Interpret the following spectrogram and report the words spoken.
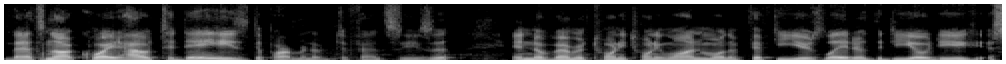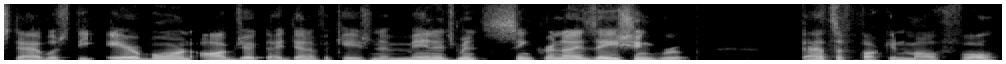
that's not quite how today's Department of Defense sees it. In November 2021, more than 50 years later, the DoD established the Airborne Object Identification and Management Synchronization Group. That's a fucking mouthful.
